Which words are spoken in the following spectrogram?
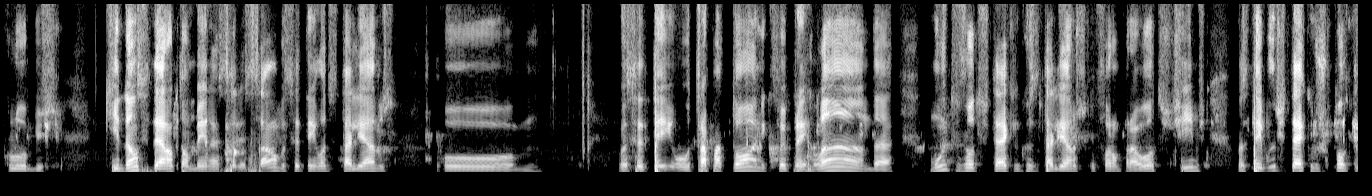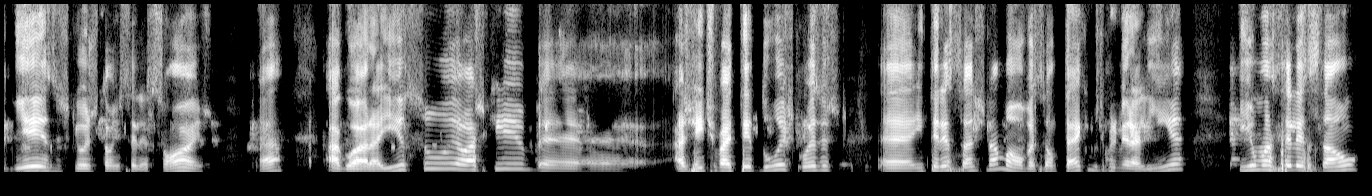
clubes que não se deram tão bem na seleção. Você tem outros italianos, o você tem o Trapattoni que foi para a Irlanda, muitos outros técnicos italianos que foram para outros times. Você tem muitos técnicos portugueses que hoje estão em seleções. Né? Agora, isso eu acho que é, a gente vai ter duas coisas é, interessantes na mão. Vai ser um técnico de primeira linha e uma seleção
